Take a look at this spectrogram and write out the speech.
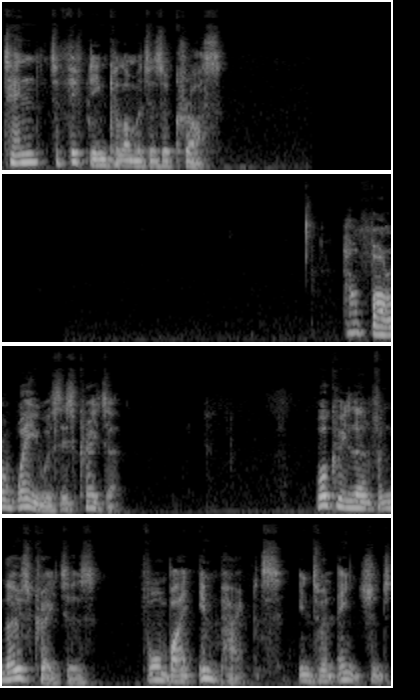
10 to 15 kilometres across. How far away was this crater? What can we learn from those craters formed by impacts into an ancient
